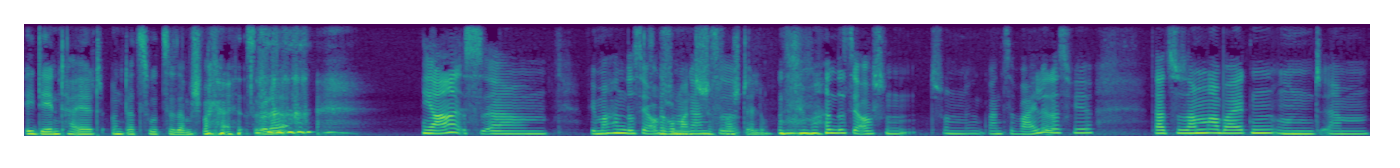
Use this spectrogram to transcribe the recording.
Ideen teilt und dazu zusammen schwanger ist, oder? Ja, es, ähm, wir machen das ja auch eine schon eine romantische ganze, Vorstellung. Wir machen das ja auch schon, schon eine ganze Weile, dass wir da zusammenarbeiten. Und ähm,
